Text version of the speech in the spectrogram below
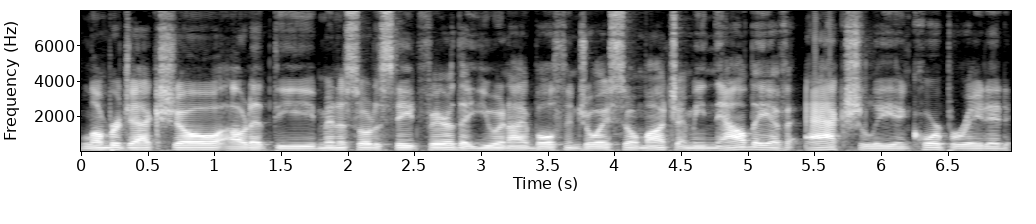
lumberjack show out at the Minnesota State Fair that you and I both enjoy so much. I mean, now they have actually incorporated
